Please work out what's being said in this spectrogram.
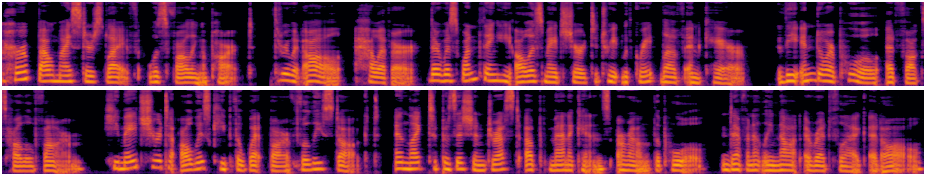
Herb Baumeister's life was falling apart. Through it all, however, there was one thing he always made sure to treat with great love and care the indoor pool at Fox Hollow Farm. He made sure to always keep the wet bar fully stocked and liked to position dressed up mannequins around the pool. Definitely not a red flag at all.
